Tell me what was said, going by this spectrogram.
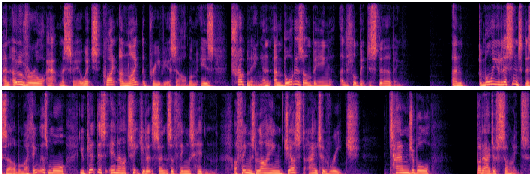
an overall atmosphere which, quite unlike the previous album, is troubling and, and borders on being a little bit disturbing. And the more you listen to this album, I think there's more, you get this inarticulate sense of things hidden, of things lying just out of reach, tangible but out of sight.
